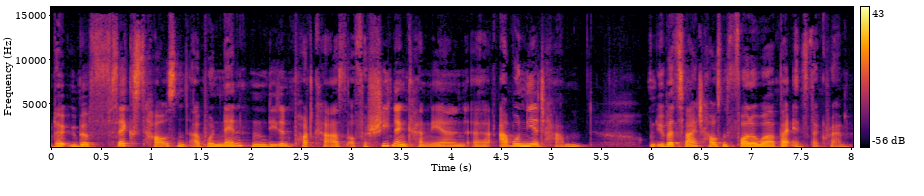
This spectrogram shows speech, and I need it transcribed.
oder über 6000 Abonnenten, die den Podcast auf verschiedenen Kanälen äh, abonniert haben und über 2000 Follower bei Instagram.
